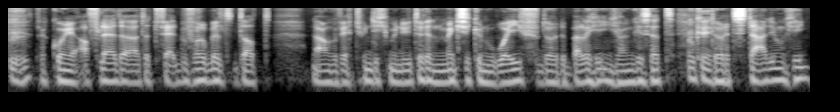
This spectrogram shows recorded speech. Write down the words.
Mm Dat kon je afleiden uit het feit bijvoorbeeld dat na ongeveer 20 minuten een Mexican Wave door de Belgen in gang gezet, door het stadion ging.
